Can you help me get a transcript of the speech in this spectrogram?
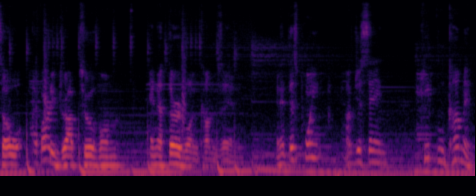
So I've already dropped two of them, and a third one comes in. And at this point, I'm just saying, keep them coming.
